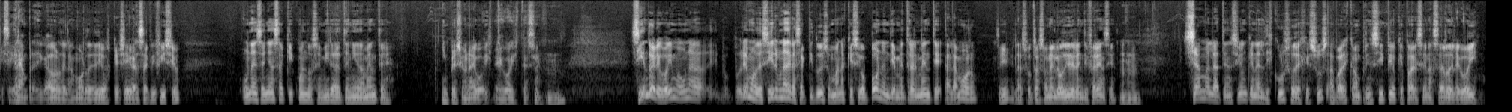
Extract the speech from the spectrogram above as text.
ese gran predicador del amor de Dios que llega al sacrificio, una enseñanza que cuando se mira detenidamente impresiona egoísta. Egoísta, sí. Siendo el egoísmo una, podríamos decir, una de las actitudes humanas que se oponen diametralmente al amor, ¿sí? las otras son el odio y la indiferencia, llama la atención que en el discurso de Jesús aparezca un principio que parece nacer del egoísmo.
